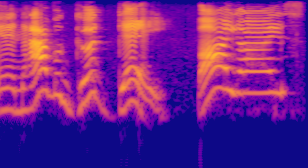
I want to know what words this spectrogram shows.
and have a good day. Bye, guys.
